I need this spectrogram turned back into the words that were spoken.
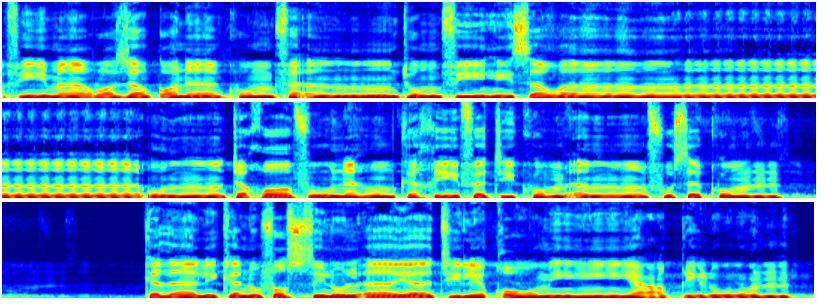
فيما رزقناكم فأنتم فيه سواء تخافونهم كخيفتكم أنفسكم كذلك نفصل الآيات لقوم يعقلون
